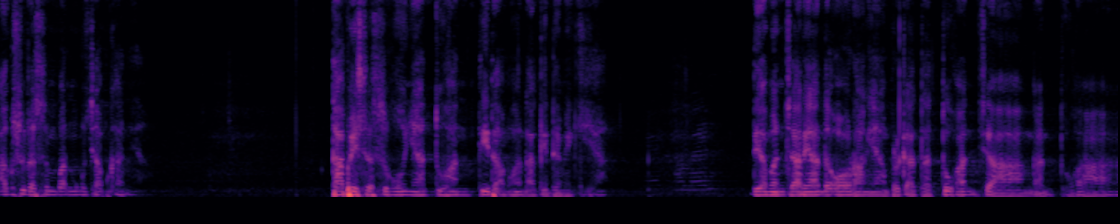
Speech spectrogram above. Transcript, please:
Aku sudah sempat mengucapkannya. Tapi sesungguhnya Tuhan tidak menghendaki demikian. Dia mencari ada orang yang berkata, Tuhan jangan Tuhan.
